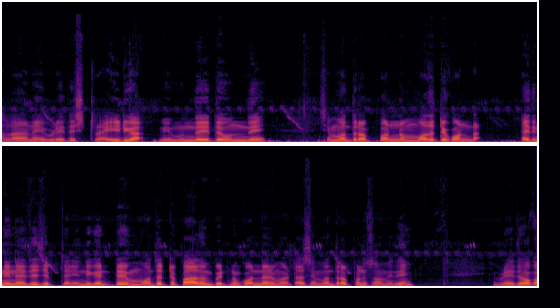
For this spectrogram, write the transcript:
అలానే ఇప్పుడైతే స్ట్రైట్గా మీ ముందైతే ఉంది. సింహద్రప్పన్న మొదటి కొండ. అయితే నేను అదే చెప్తాను. ఎందుకంటే మొదటి పాదం పెట్టిన కొండ అనమాట సింహద్రప్పన్న స్వామిది. ఇప్పుడైతే ఒక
